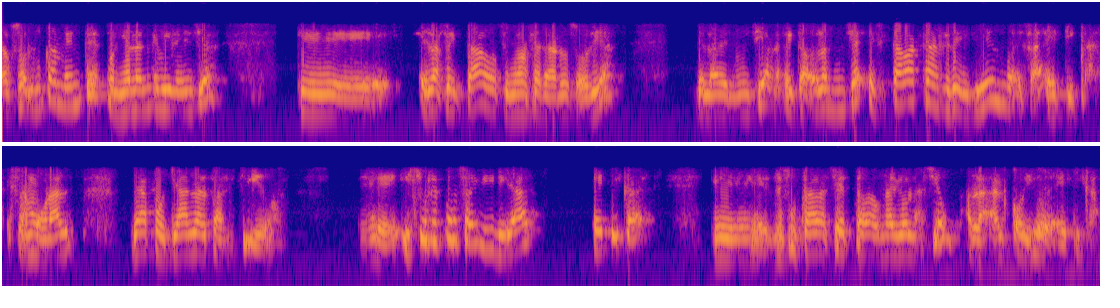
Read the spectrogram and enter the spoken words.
absolutamente ponían en evidencia que el afectado, señor Gerardo Soria, de la denuncia, el afectado de la denuncia, estaba transgrediendo esa ética, esa moral de apoyarle al partido. Eh, y su responsabilidad ética eh, resultaba ser toda una violación al, código de ética.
